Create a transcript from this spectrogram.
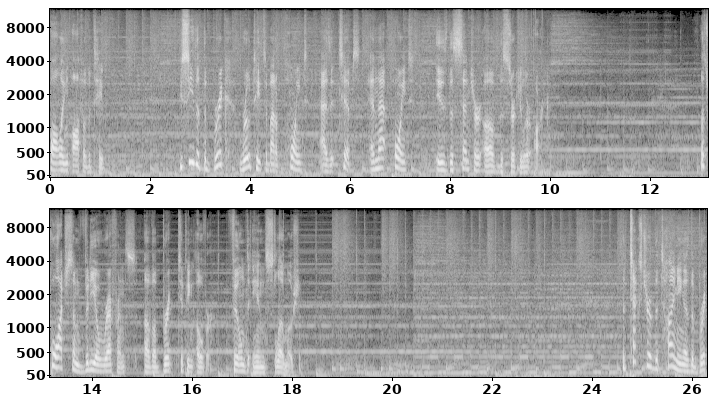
falling off of a table. You see that the brick rotates about a point as it tips, and that point is the center of the circular arc. Let's watch some video reference of a brick tipping over, filmed in slow motion. The texture of the timing as the brick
